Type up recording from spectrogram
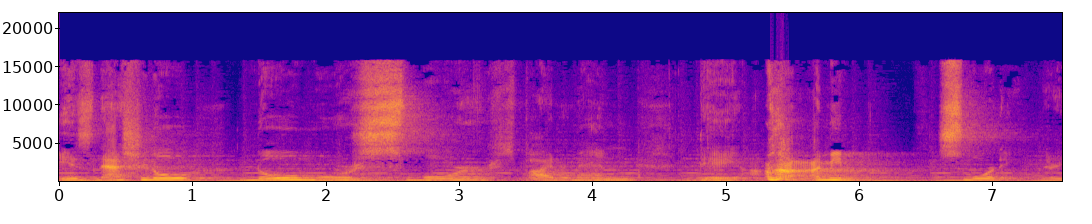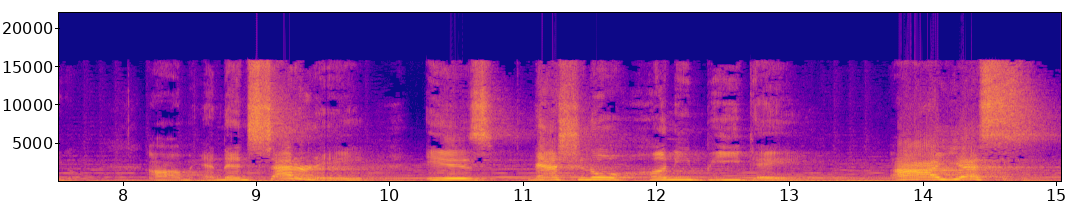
is National No More S'more Spider-Man Day. I mean, S'more Day. There you go. Um, and then Saturday is National Honey Bee Day. Ah, yes!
